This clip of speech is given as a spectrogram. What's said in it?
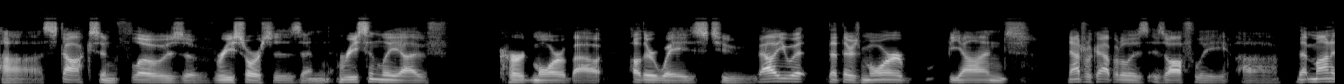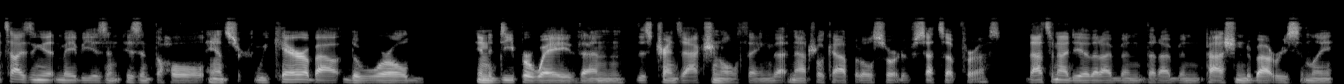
uh, stocks and flows of resources and recently I've heard more about other ways to value it that there's more beyond natural capital is is awfully uh, that monetizing it maybe isn't isn't the whole answer. We care about the world in a deeper way than this transactional thing that natural capital sort of sets up for us. That's an idea that I've been that I've been passionate about recently.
